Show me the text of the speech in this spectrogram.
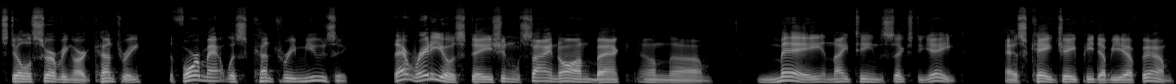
still serving our country. The format was country music. That radio station was signed on back in um, May in 1968 as KJPWFM.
